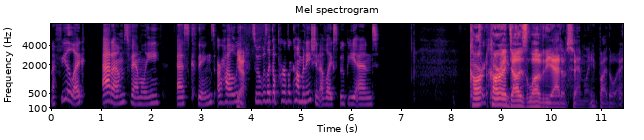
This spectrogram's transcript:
and I feel like Addams Family esque things are Halloween. Yeah. So it was like a perfect combination of like spoopy and Car- Cara does love the Addams family, by the way.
